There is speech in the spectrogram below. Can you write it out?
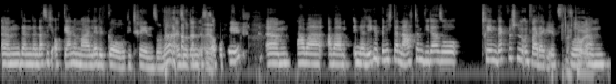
ähm, dann, dann lasse ich auch gerne mal let it go, die Tränen so, ne? Also dann ist ja. es auch okay. Ähm, aber, aber in der Regel bin ich danach dann wieder so Tränen wegwischen und weiter geht's. Ach, so, ähm,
